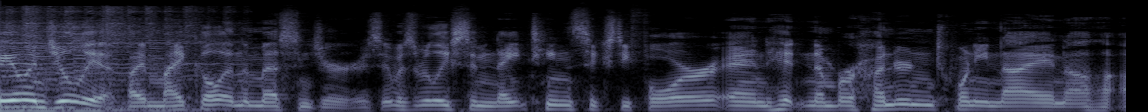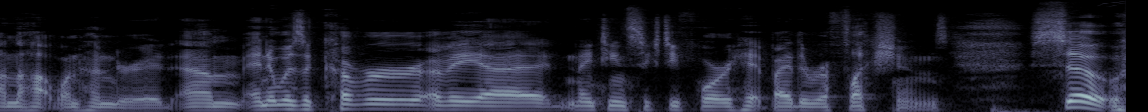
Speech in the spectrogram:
Romeo and Juliet by Michael and the Messengers. It was released in 1964 and hit number 129 on, the Hot 100. Um, and it was a cover of a uh, 1964 hit by The Reflections. So,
